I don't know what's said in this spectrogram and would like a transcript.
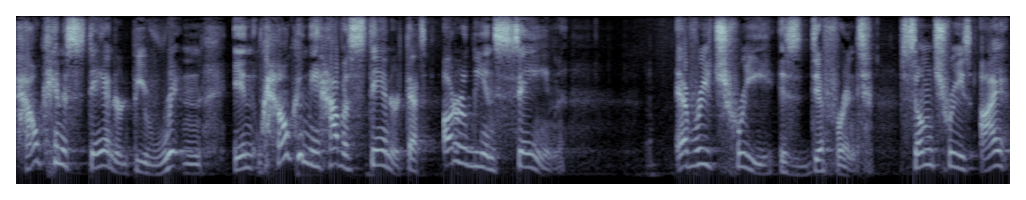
How can a standard be written in? How can they have a standard that's utterly insane? Every tree is different. Some trees, I,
